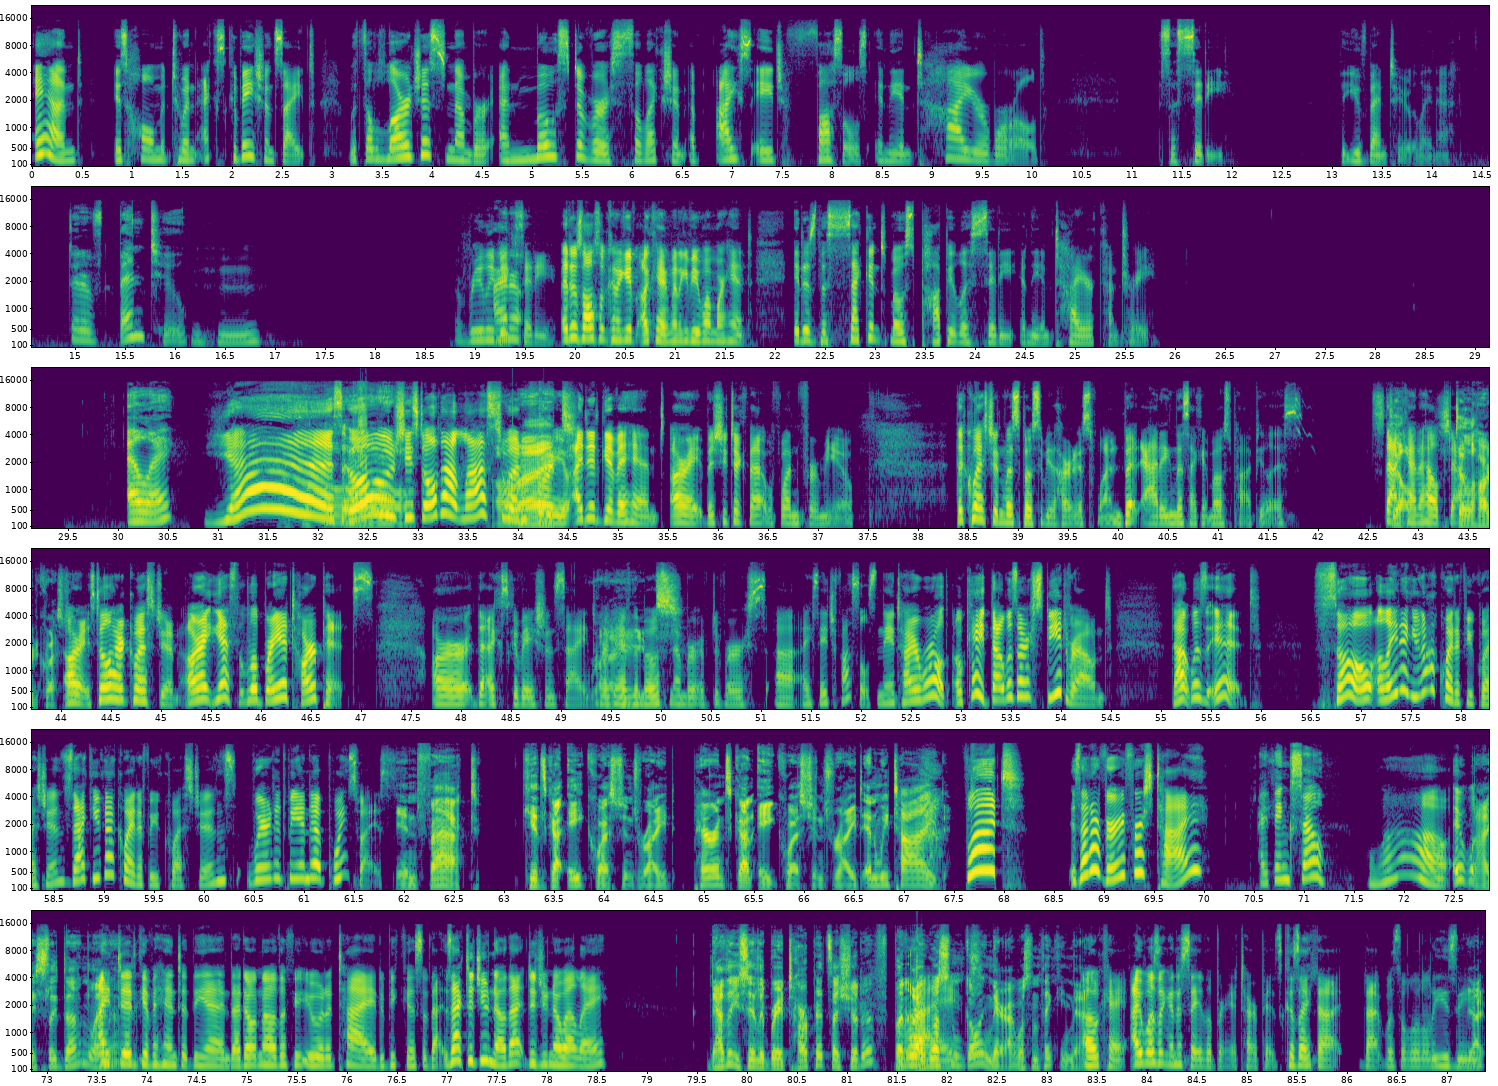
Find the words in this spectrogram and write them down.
and is home to an excavation site with the largest number and most diverse selection of Ice Age fossils in the entire world. It's a city that you've been to, Elena. That I've been to. Mm-hmm. A really big city. It is also, can I give, okay, I'm going to give you one more hint. It is the second most populous city in the entire country. LA? Yes. Oh. oh, she stole that last All one for you. I did give a hint. All right, but she took that one from you. The question was supposed to be the hardest one, but adding the second most populous. That Still- kinda helped Still out. a hard question. All right, still a hard question. All right, yes, the La Brea tar pits are the excavation site where they have the most number of diverse uh, ice age fossils in the entire world. Okay, that was our speed round. That was it. So, Elena, you got quite a few questions. Zac, you got quite a few questions. Where did we end up points wise? In fact, kids got eight questions right, parents got eight questions right, and we tied. What? Is that our very first tie? I think so. Wow. It w- Nicely done, Lena. I did give a hint at the end. I don't know if you would have tied because of that. Zac, did you know that? Did you know LA? Now that you say La Brea Tar Pits, I should have, but I wasn't going there. I wasn't thinking that. Okay. I wasn't going to say La Brea Tar Pits because I thought that was a little easy. Yeah.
